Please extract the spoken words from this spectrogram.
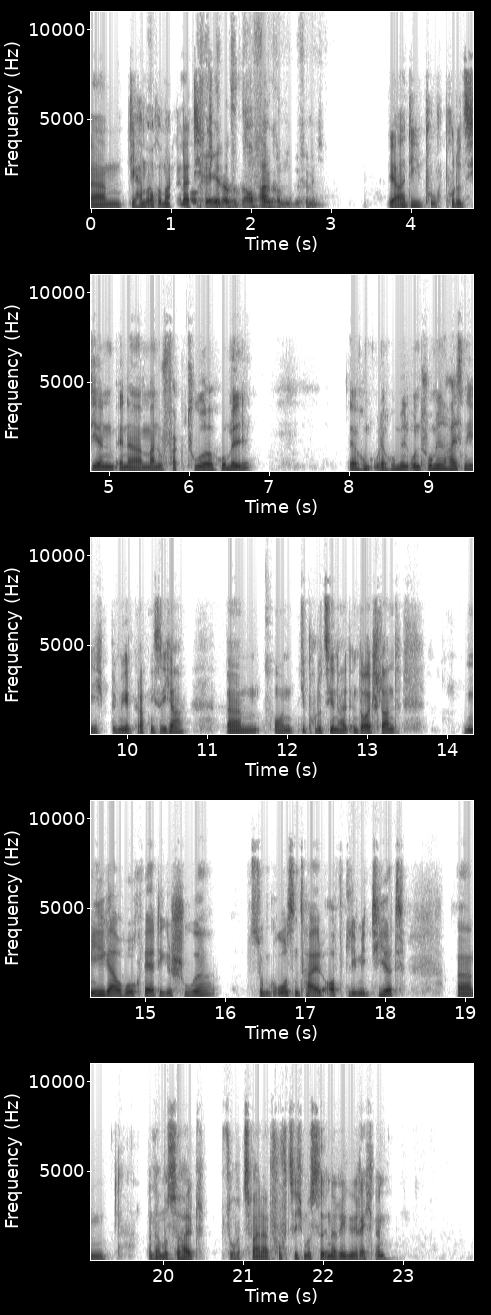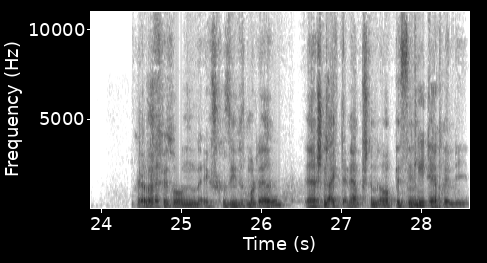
Ähm, die haben auch immer relativ. Okay, das ist auch vollkommen neu für mich. Ja, die produzieren in der Manufaktur Hummel. Äh, hum oder Hummel und Hummel heißen die, ich bin mir gerade nicht sicher. Ähm, und die produzieren halt in Deutschland mega hochwertige Schuhe, zum großen Teil oft limitiert. Ähm, und da musst du halt so 250 musst du in der Regel rechnen. Ja, aber für so ein exklusives Modell äh, steigt dann ja bestimmt auch ein bisschen Geht Geld, ja. wenn die.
